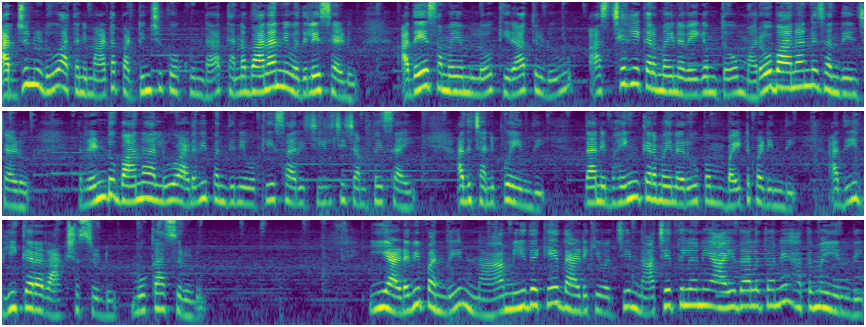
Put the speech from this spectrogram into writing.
అర్జునుడు అతని మాట పట్టించుకోకుండా తన బాణాన్ని వదిలేశాడు. అదే సమయంలో కిరాతుడు ఆశ్చర్యకరమైన వేగంతో మరో బాణాన్ని సంధించాడు. రెండు బాణాలు అడవి పందిని ఒకేసారి చీల్చి చంపేశాయి. అది చనిపోయింది. దాని భయంకరమైన రూపం బయటపడింది. అది భీకర రాక్షసుడు మూకాసురుడు. ఈ అడవి పంది నా మీదకే దాడికి వచ్చి నా చేతిలోని ఆయుధాలతోనే హతమయ్యింది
